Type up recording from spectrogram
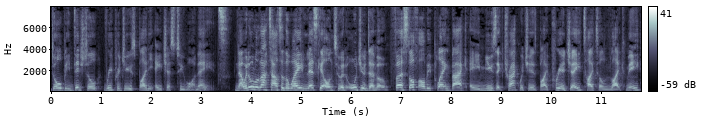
Dolby Digital reproduced by the HS218. Now with all of that out of the way, let's get on to an audio demo. First off, I'll be playing back a music track which is by Priya Jaye titled Like Me,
